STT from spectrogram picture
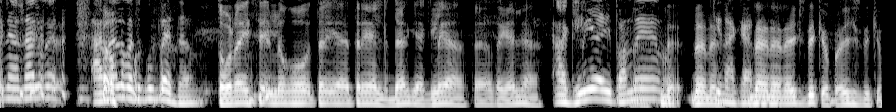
Είναι ανάλογα, ανάλογα την κουβέντα. Τώρα είσαι λόγω τρία, τρία λιντάρια Αγγλία τα, τα γυαλιά. Αγγλία είπαμε. Ναι, ναι, Τι να κάνουμε. Ναι, ναι, ναι, έχεις δίκιο. Έχεις δίκιο.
